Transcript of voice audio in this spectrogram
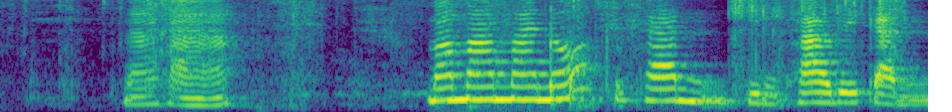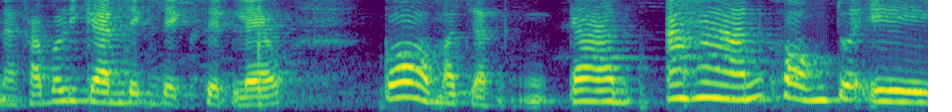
ๆนะคะมามามาเนาะทุกท่านกินข้าวด้วยกันนะคะ บริการเด็กๆเสร็จแล้ว ก็มาจัดการอาหารของตัวเอง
